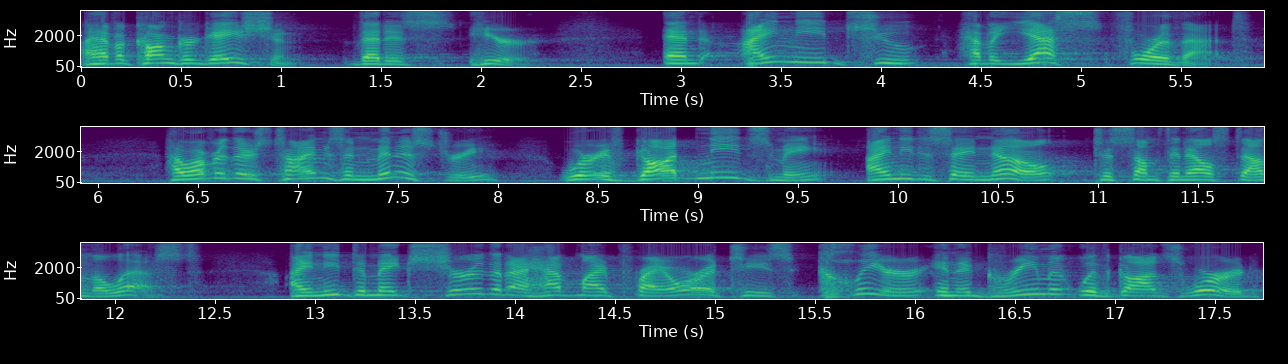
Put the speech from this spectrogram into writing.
I have a congregation that is here, and I need to have a yes for that. However, there's times in ministry where if God needs me, I need to say no to something else down the list. I need to make sure that I have my priorities clear in agreement with God's word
